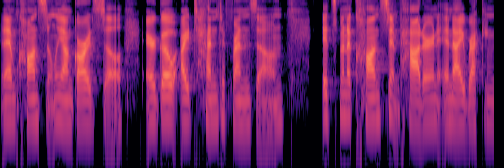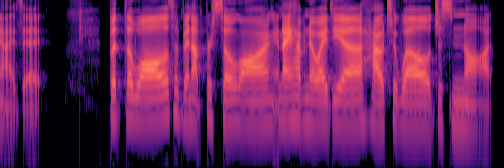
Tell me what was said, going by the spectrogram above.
and I'm constantly on guard still. Ergo, I tend to friend zone. It's been a constant pattern, and I recognize it but the walls have been up for so long and I have no idea how to, well, just not.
